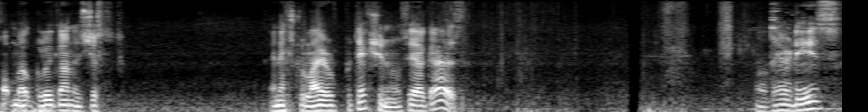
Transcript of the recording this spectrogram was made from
hot melt glue gun is just an extra layer of protection. We'll see how it goes. Well, there it is.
